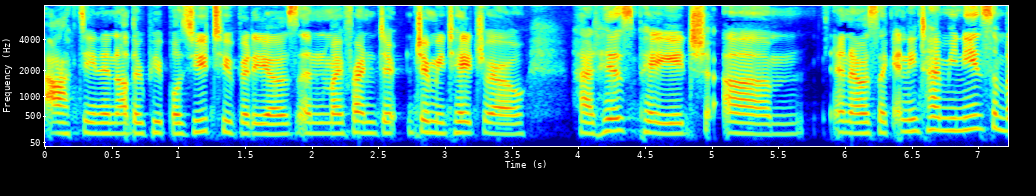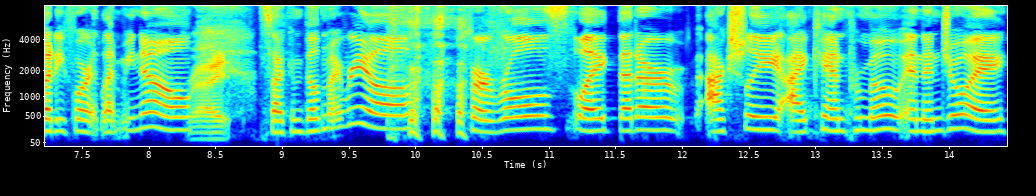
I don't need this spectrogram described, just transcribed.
acting in other people's YouTube videos. And my friend D- Jimmy Tatro had his page. Um, and I was like, anytime you need somebody for it, let me know. Right. So I can build my reel for roles like that are actually I can promote and enjoy.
